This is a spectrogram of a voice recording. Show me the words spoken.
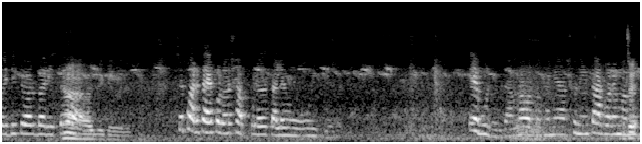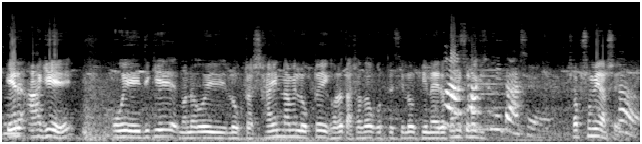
ওইদিকে ওর বাড়িতে হ্যাঁ বেরিয়েছে। সে পরে তাই করল সবগুলো তাহলে আচ্ছা এর আগে ওই এইদিকে মানে ওই লোকটা শাইন নামে লোকটা এই ঘরে আসা যাওয়া করতেছিল কি না এরকম কোনো কিছু? সবসময় তো আসে। সবসময় আসে? হ্যাঁ।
